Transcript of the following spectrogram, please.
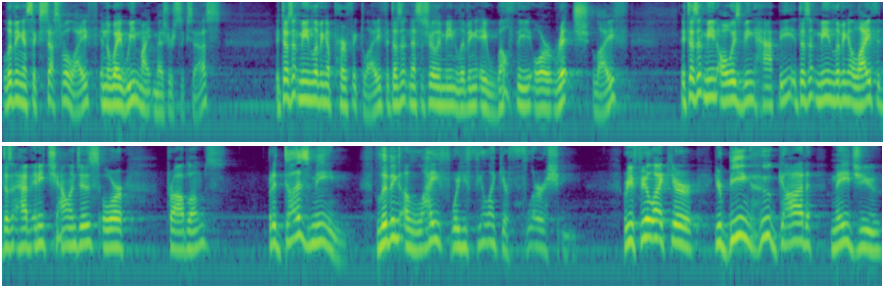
living a successful life in the way we might measure success. It doesn't mean living a perfect life. It doesn't necessarily mean living a wealthy or rich life. It doesn't mean always being happy. It doesn't mean living a life that doesn't have any challenges or problems, but it does mean living a life where you feel like you're flourishing, where you feel like you're, you're being who God made you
